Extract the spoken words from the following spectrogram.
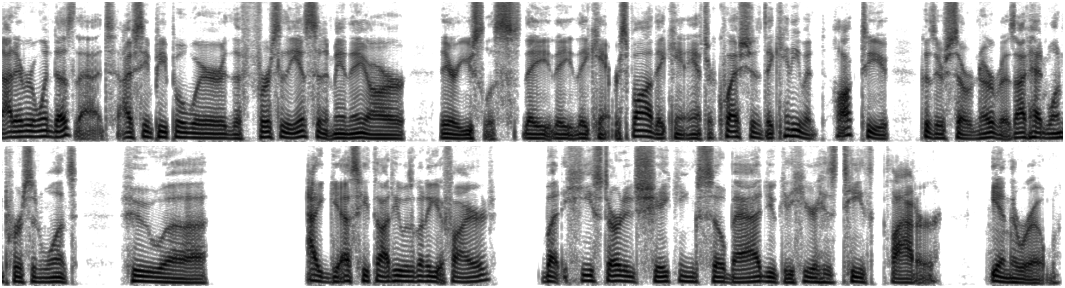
Not everyone does that. I've seen people where the first of the incident, man, they are they are useless. They they they can't respond. They can't answer questions. They can't even talk to you because they're so nervous. I've had one person once who uh, I guess he thought he was going to get fired, but he started shaking so bad you could hear his teeth clatter in the room.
